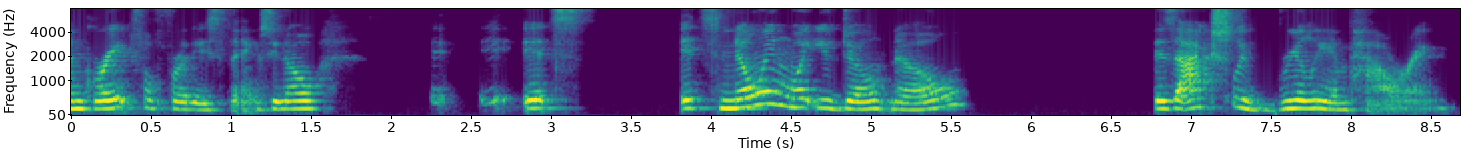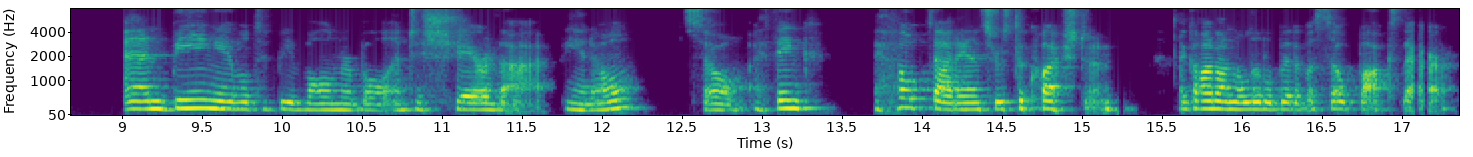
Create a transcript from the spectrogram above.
I'm grateful for these things. You know, it's it's knowing what you don't know is actually really empowering and being able to be vulnerable and to share that, you know? So I think I hope that answers the question. I got on a little bit of a soapbox there.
